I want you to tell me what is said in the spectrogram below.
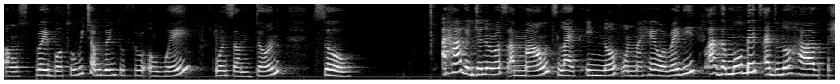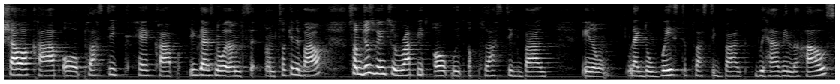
uh, spray bottle which i'm going to throw away once i'm done. So I have a generous amount, like enough on my hair already. At the moment, I do not have a shower cap or plastic hair cap. You guys know what I'm, I'm talking about. So I'm just going to wrap it up with a plastic bag, you know, like the waste plastic bag we have in the house.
